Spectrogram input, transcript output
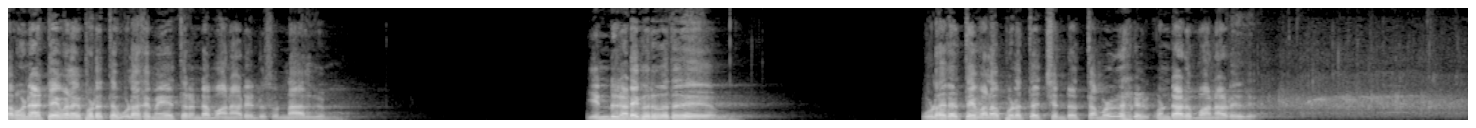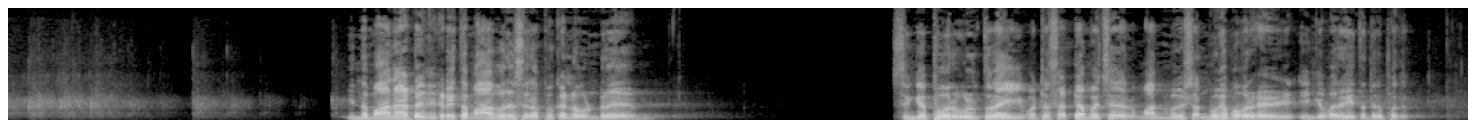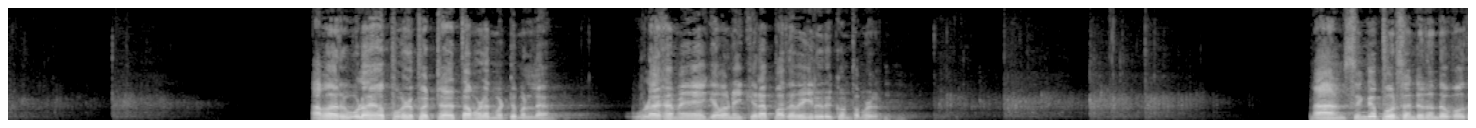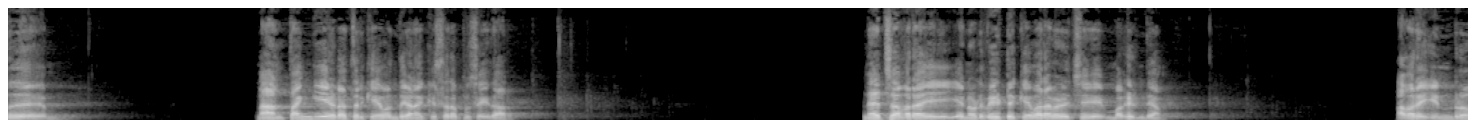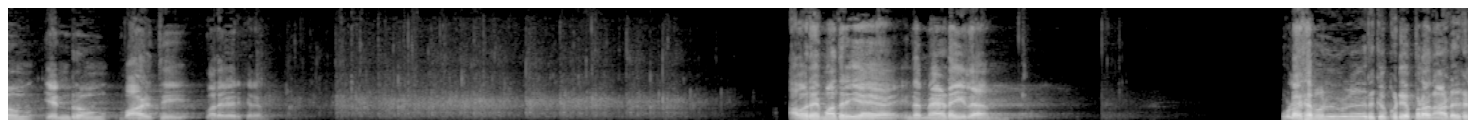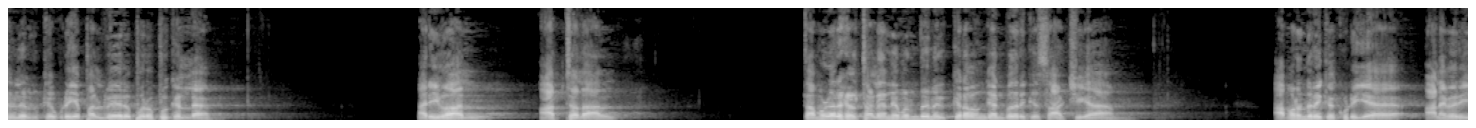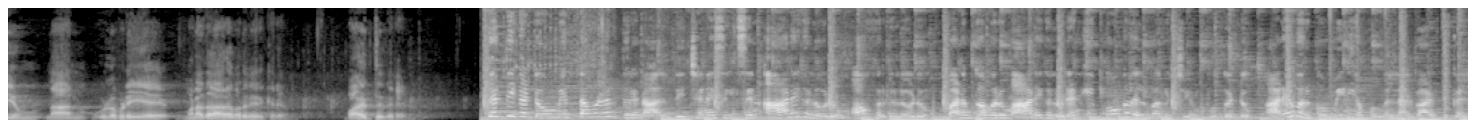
தமிழ்நாட்டை வளப்படுத்த உலகமே திரண்ட மாநாடு என்று சொன்னால் இன்று நடைபெறுவது உலகத்தை வளப்படுத்த சென்ற தமிழர்கள் கொண்டாடும் மாநாடு இது. இந்த மாநாட்டுக்கு கிடைத்த மாபெரும் சிறப்புகள் ஒன்று சிங்கப்பூர் உள்துறை மற்றும் சட்ட அமைச்சர் மன்முக சண்முகம் அவர்கள் இங்கு வருகை தந்திருப்பது. அவர் உலக புகழ்பெற்ற தமிழன் மட்டுமல்ல உலகமே கவனிக்கிற பதவியில் இருக்கும் தமிழன். நான் சிங்கப்பூர் சென்றிருந்த போது நான் தங்கிய இடத்திற்கே வந்து எனக்கு சிறப்பு செய்தார். நேற்று அவரை என்னோட வீட்டுக்கே வரவழைச்சு மகிழ்ந்தேன். அவரை இன்றும் என்றும் வாழ்த்தி வரவேற்கிறேன். அவரை மாதிரியே இந்த மேடையில உலகமெல்லாம் இருக்கக்கூடிய பல நாடுகளில் இருக்கக்கூடிய பல்வேறு பொறுப்புகளில் அறிவால் ஆற்றலால் தமிழர்கள் தலைநிமிர்ந்து நிற்கிறவங்க என்பதற்கு சாட்சியா அமர்ந்திருக்கக்கூடிய அனைவரையும் நான் உள்ளபடியே மனதார வரவேற்கிறேன். வாழ்த்துகிறேன். தித்திக்கட்டும் இத்தமிழர் திருநாள். தி சென்னை சில்க்ஸின் ஆடைகளோடும் ஆஃபர்களோடும். மனம் கவரும் ஆடைகளுடன் இப்பொங்கலில் மகிழ்ச்சியும் பொங்கட்டும். அனைவருக்கும் இனிய பொங்கல் நல்வாழ்த்துக்கள்.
